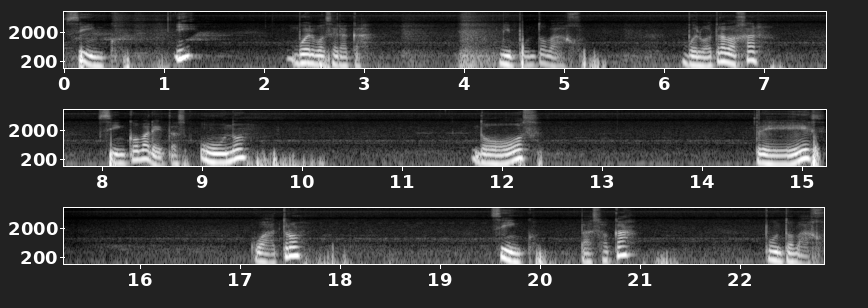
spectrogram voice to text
5 y vuelvo a hacer acá mi punto bajo. Vuelvo a trabajar 5 varetas 1 2 3 4 5 paso acá punto bajo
